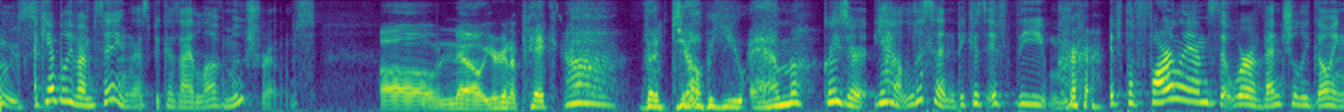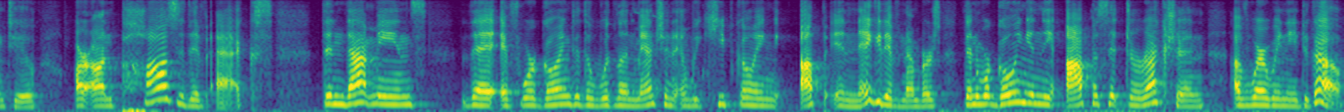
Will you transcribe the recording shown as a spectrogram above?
news? I can't believe I'm saying this because I love mushrooms. Oh no, you're gonna pick the WM? Graser, yeah, listen, because if the if the far lands that we're eventually going to are on positive X, then that means that if we're going to the Woodland Mansion and we keep going up in negative numbers, then we're going in the opposite direction of where we need to go.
